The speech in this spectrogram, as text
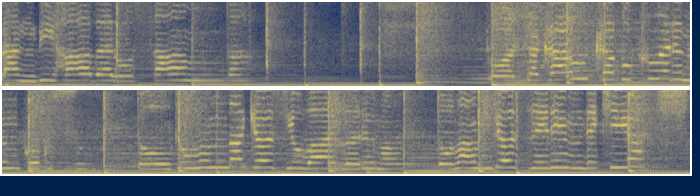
Ben bir haber olsam da. Portakal kabuklarının kokusu. Dolduğunda göz yuvarlarıma Dolan gözlerimdeki yaş.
